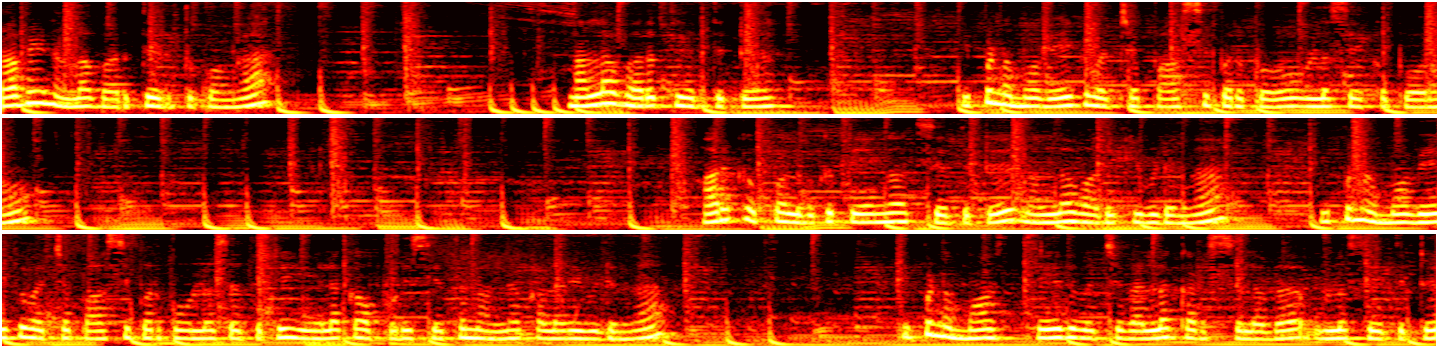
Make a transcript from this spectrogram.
ரவையை நல்லா வறுத்து எடுத்துக்கோங்க. நல்லா வறுத்து எடுத்துட்டு இப்போ நம்ம வேக வச்ச பாசிப்பருப்பை உள்ளே சேர்க்க போகிறோம் அரை கப் அளவுக்கு தேங்காய் சேர்த்துட்டு நல்லா வதக்கி விடுங்க. இப்போ நம்ம வேக வச்ச பாசிப்பருப்பு உள்ளே சேர்த்துட்டு ஏலக்காய் பொடி சேர்த்து நல்லா கலரி விடுங்க. இப்போ நம்ம செய்து வச்ச வெள்ளைக்கரசிலவை உள்ளே சேர்த்துட்டு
